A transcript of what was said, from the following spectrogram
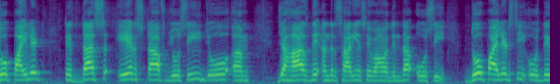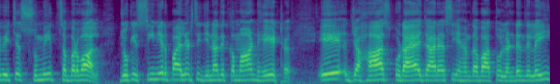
ਦੋ ਪਾਇਲਟ ਤੇ 10 에ਅਰ ਸਟਾਫ ਜੋ ਸੀ, ਜੋ ਜਹਾਜ਼ ਦੇ ਅੰਦਰ ਸਾਰੀਆਂ ਸੇਵਾਵਾਂ ਦਿੰਦਾ ਉਹ ਸੀ। ਦੋ ਪਾਇਲਟ ਸੀ, ਉਸ ਦੇ ਵਿੱਚ ਸੁਮੀਤ ਸਬਰਵਾਲ, ਜੋ ਕਿ ਸੀਨੀਅਰ ਪਾਇਲਟ ਸੀ, ਜਿਨ੍ਹਾਂ ਦੇ ਕਮਾਂਡ ਹੇਠ ਇਹ ਜਹਾਜ਼ ਉਡਾਇਆ ਜਾ ਰਿਹਾ ਸੀ ਅਹਿਮਦਾਬਾਦ ਤੋਂ ਲੰਡਨ ਦੇ ਲਈ।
